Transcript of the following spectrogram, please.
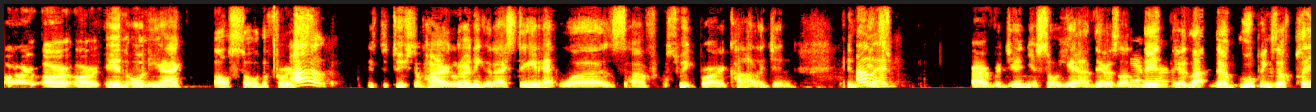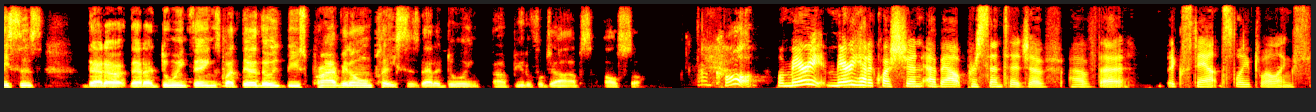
are, are, are in on the act also. The first Oh, institution of higher learning that I stayed at was uh, Sweetbriar College in, in, oh, in. Sweetbriar, Virginia. So yeah, there's a there, there are lot there are groupings of places that are that are doing things, but there are those, these private owned places that are doing uh, beautiful jobs also. Oh, cool. Well, Mary, Mary had a question about percentage of, of the extant slave dwellings.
